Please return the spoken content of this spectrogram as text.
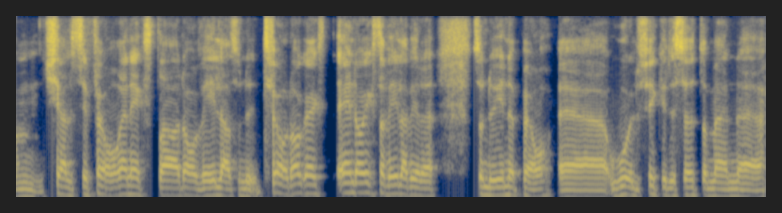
Um, Chelsea får en extra dag vila. Som du, två dagar, en dag extra vila blir det, som du är inne på. Uh, Wolves fick ju dessutom en uh,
